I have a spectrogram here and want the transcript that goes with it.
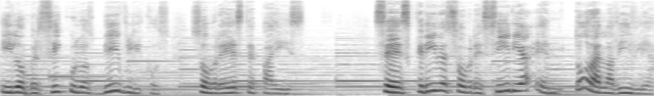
y los versículos bíblicos sobre este país. Se escribe sobre Siria en toda la Biblia,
